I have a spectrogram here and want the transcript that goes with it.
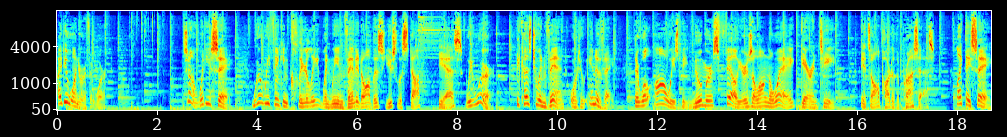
I do wonder if it worked. So, what do you say? Were we thinking clearly when we invented all this useless stuff? Yes, we were. Because to invent or to innovate, there will always be numerous failures along the way, guaranteed. It's all part of the process. Like they say,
